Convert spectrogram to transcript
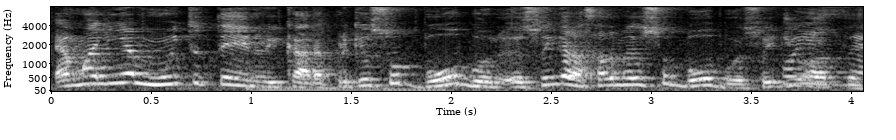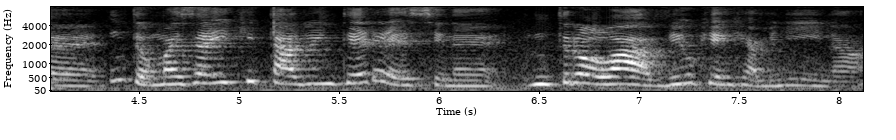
É uma linha muito tênue, cara, porque eu sou bobo. Eu sou engraçado, mas eu sou bobo, eu sou idiota. Pois é. Então, mas aí que tá do interesse, né? Entrou lá, viu quem que é a menina?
